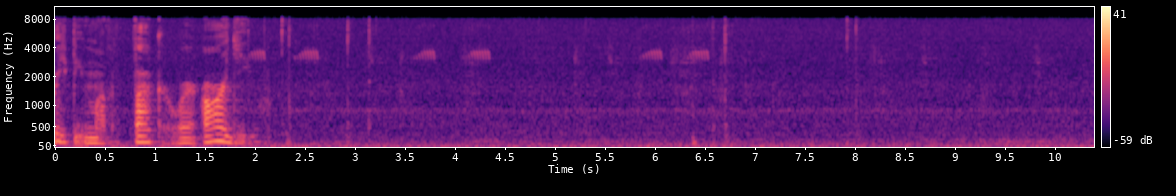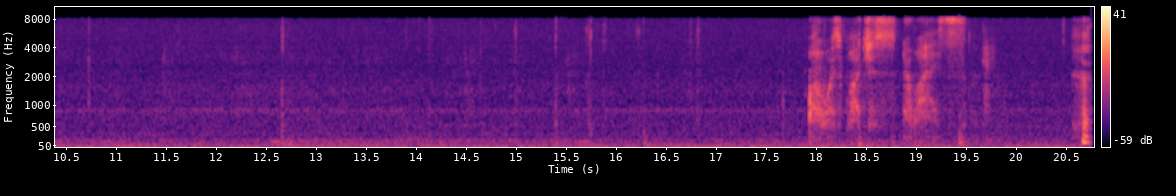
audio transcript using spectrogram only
Creepy motherfucker, where are you? Always watches Eyes.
